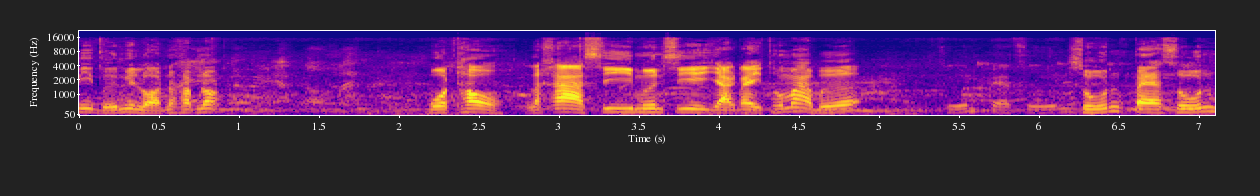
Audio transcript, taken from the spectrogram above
มีเบือมีหลอดนะครับเนาะโบสถ์เท่าราคาสี่หมื่นสี่อยากได้โทรมาเบอร์ศูนย์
